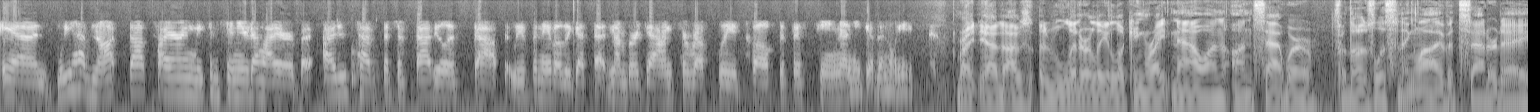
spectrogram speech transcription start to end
and we have not stopped hiring. We continue to hire, but I just have such a fabulous staff that we've been able to get that number down to roughly 12 to 15 any given week. Right. Yeah. I was literally looking right now on, on SAT, where for those listening live, it's Saturday,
